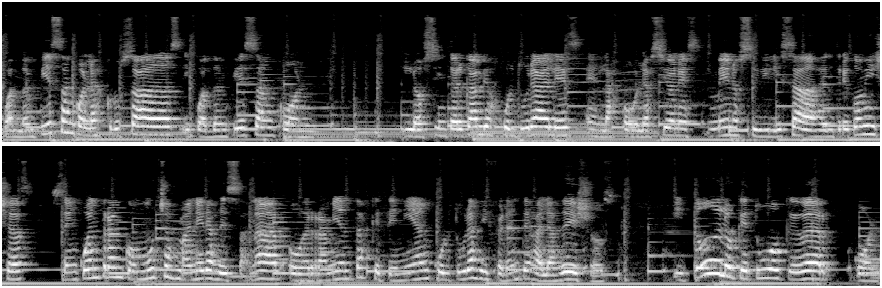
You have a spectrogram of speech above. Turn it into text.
cuando empiezan con las cruzadas y cuando empiezan con los intercambios culturales en las poblaciones menos civilizadas, entre comillas, se encuentran con muchas maneras de sanar o herramientas que tenían culturas diferentes a las de ellos. Y todo lo que tuvo que ver con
